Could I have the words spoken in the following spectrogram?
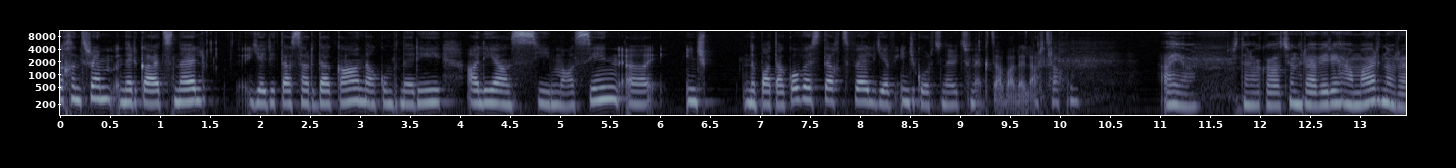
Կխնդրեմ ներկայացնել երիտասարդական ակումբների ալյանսի մասին, ինչ նպատակով է ստեղծվել եւ ինչ գործունեություն եք ծավալել Արցախում։ Այո, Շնորհակալություն հրավերի համար, Նորա։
